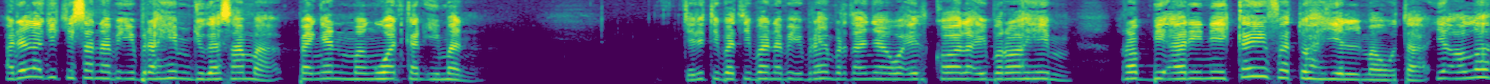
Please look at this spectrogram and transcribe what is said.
ada lagi kisah Nabi Ibrahim juga sama, pengen menguatkan iman. Jadi tiba-tiba Nabi Ibrahim bertanya, wa qala Ibrahim, Rabbi arini kaifa tuhyil mauta. Ya Allah,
